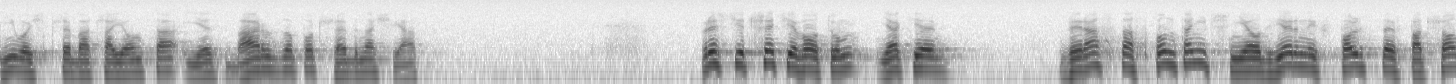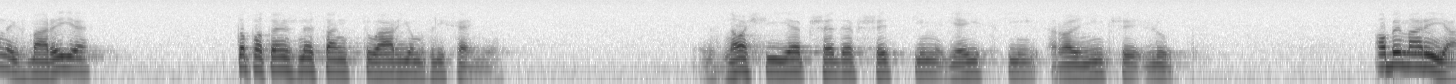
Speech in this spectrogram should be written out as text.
Miłość przebaczająca jest bardzo potrzebna światu. Wreszcie trzecie wotum, jakie wyrasta spontanicznie od wiernych w Polsce wpatrzonych w Maryję, to potężne sanktuarium w Licheniu. Znosi je przede wszystkim wiejski, rolniczy lud. Oby Maryja,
